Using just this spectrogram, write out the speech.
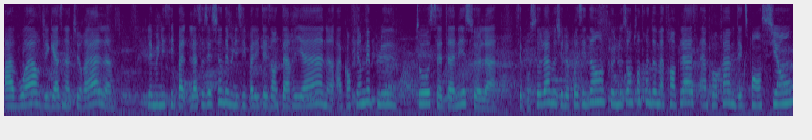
avoir du gaz naturel. L'Association des municipalités ontariennes a confirmé plus tôt cette année cela. C'est pour cela, Monsieur le Président, que nous sommes en train de mettre en place un programme d'expansion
